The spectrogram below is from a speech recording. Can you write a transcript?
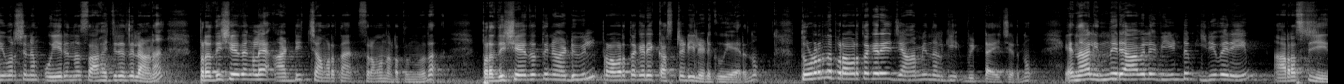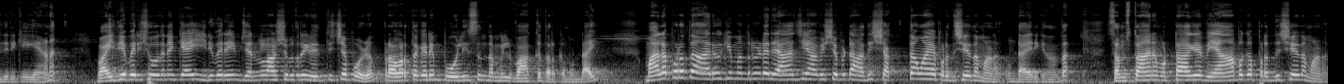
വിമർശനം ഉയരുന്ന സാഹചര്യത്തിലാണ് പ്രതിഷേധങ്ങളെ അടിച്ചമർത്താൻ ശ്രമം നടത്തുന്നത്. പ്രതിഷേധത്തിനടുവിൽ പ്രവർത്തകരെ കസ്റ്റഡിയിലെടുക്കുകയായിരുന്നു. തുടർന്ന് പ്രവർത്തകരെ ജാമ്യം നൽകി വിട്ടയച്ചിരുന്നു. എന്നാൽ ഇന്ന് രാവിലെ വീണ്ടും ഇരുവരെയും അറസ്റ്റ് ചെയ്തിരിക്കുകയാണ്. വൈദ്യപരിശോധനയ്ക്കായി ഇരുവരെയും ജനറൽ ആശുപത്രിയിൽ എത്തിച്ചപ്പോഴും പ്രവർത്തകരും പോലീസും തമ്മിൽ വാക്കുതർക്കമുണ്ടായി. മലപ്പുറത്ത് ആരോഗ്യമന്ത്രിയുടെ രാജി ആവശ്യപ്പെട്ട അതിശക്തമായ പ്രതിഷേധമാണ് ഉണ്ടായിരിക്കുന്നത്. സംസ്ഥാനമൊട്ടാകെ വ്യാപക പ്രതിഷേധമാണ്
